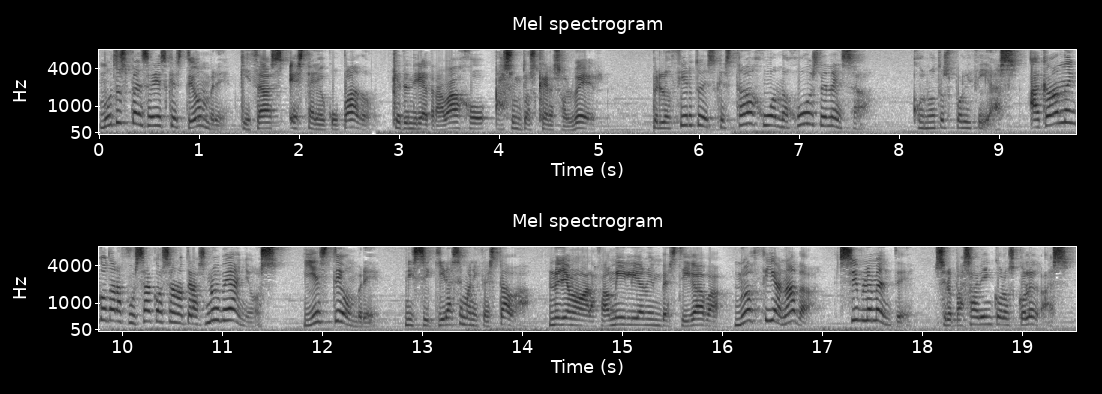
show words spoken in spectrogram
Muchos pensaréis que este hombre quizás estaría ocupado, que tendría trabajo, asuntos que resolver, pero lo cierto es que estaba jugando a juegos de mesa con otros policías. Acaban de encontrar a Fusako Sano tras nueve años y este hombre ni siquiera se manifestaba. No llamaba a la familia, no investigaba, no hacía nada. Simplemente se lo pasaba bien con los colegas.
